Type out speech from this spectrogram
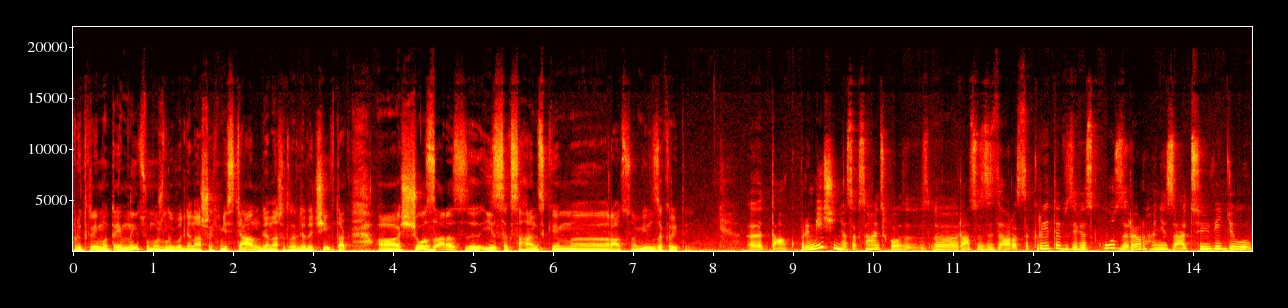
прикриємо таємницю, можливо, для наших містян, для наших глядачів. Так? Що зараз із Саксаганським е, рацом? Він закритий. Е, Так, приміщення Саксаганського е, РАЦу зараз закрите в зв'язку з реорганізацією відділу.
